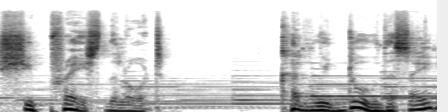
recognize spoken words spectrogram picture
she praised the Lord. Can we do the same?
